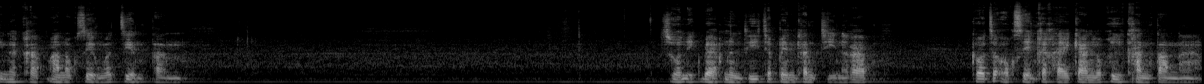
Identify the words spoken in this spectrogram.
นี่นะครับอ่านออกเสียงว่าเจียนตัน ส่วนอีกแบบหนึ่งที่จะเป็นคันจีนะครับ ก็จะออกเสียงคล้ายๆกันก็คือคันตันนะ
